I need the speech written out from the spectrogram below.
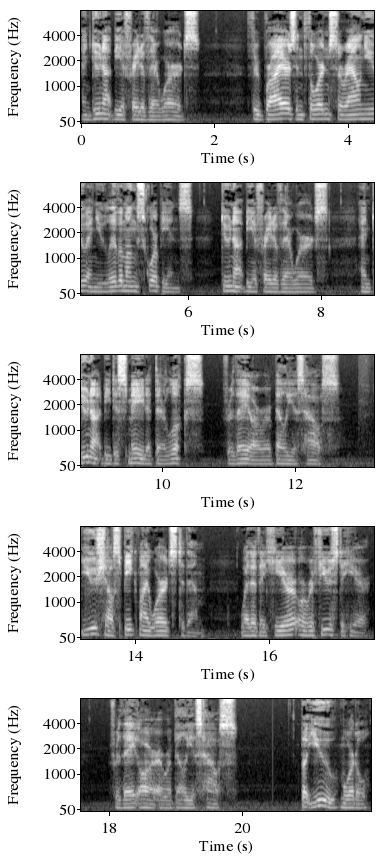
and do not be afraid of their words. Through briars and thorns surround you, and you live among scorpions. Do not be afraid of their words, and do not be dismayed at their looks, for they are a rebellious house. You shall speak my words to them, whether they hear or refuse to hear for they are a rebellious house. But you, mortal,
